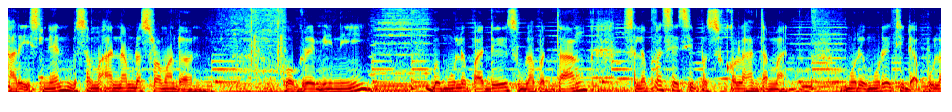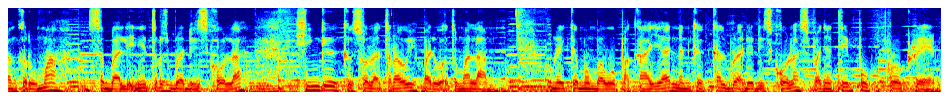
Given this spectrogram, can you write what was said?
hari Isnin bersamaan 16 Ramadan. Program ini bermula pada sebelah petang selepas sesi persekolahan tamat. Murid-murid tidak pulang ke rumah, sebaliknya terus berada di sekolah hingga ke solat tarawih pada waktu malam. Mereka membawa pakaian dan kekal berada di sekolah sepanjang tempoh program.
